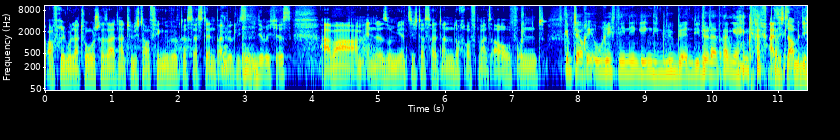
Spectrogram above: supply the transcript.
auf regulatorischer Seite natürlich darauf hingewirkt, dass der Standby möglichst niedrig ist. Aber am Ende summiert sich das halt dann doch oftmals auf und Es gibt ja auch EU-Richtlinien gegen die Glühbirnen, die du da dran gehängt hast. also ich glaube, die,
